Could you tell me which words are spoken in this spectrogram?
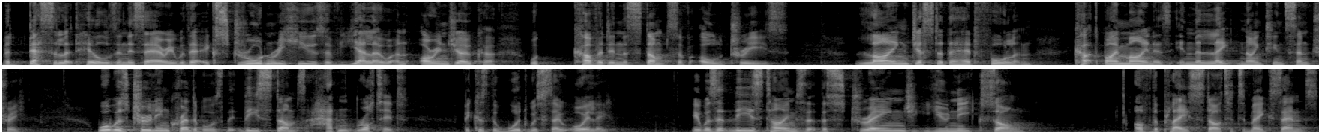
The desolate hills in this area, with their extraordinary hues of yellow and orange ochre, were covered in the stumps of old trees. Lying just as they had fallen, cut by miners in the late 19th century. What was truly incredible was that these stumps hadn't rotted because the wood was so oily. It was at these times that the strange, unique song of the place started to make sense,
